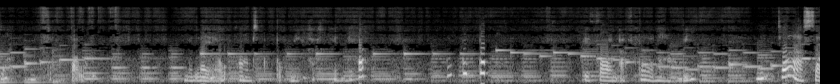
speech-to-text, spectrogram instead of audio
จ๊ะจากเตามาแล้วความสกปรกนี่ค่ะเห็นไหมคะ before and after นะบีจ้าใส่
